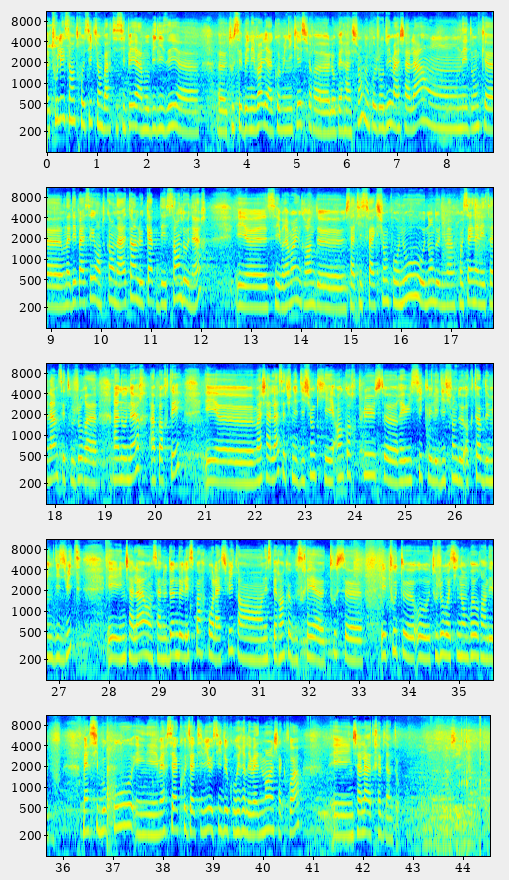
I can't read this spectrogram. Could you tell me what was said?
Tous les centres aussi qui ont participé à mobiliser tous ces bénévoles et à communiquer sur l'opération. Donc aujourd'hui, machallah, on est donc, on a dépassé, ou en tout cas, on a atteint le cap des 100 donneurs. Et c'est vraiment une grande satisfaction pour nous. Au nom de l'imam Hussein c'est toujours euh, un honneur à porter. Et euh, c'est une édition qui est encore plus euh, réussie que l'édition de octobre 2018. Et Inch'Allah, ça nous donne de l'espoir pour la suite en, espérant que vous serez euh, tous et toutes toujours aussi nombreux au rendez-vous. Merci beaucoup et merci à Koja TV aussi de courir l'événement à chaque fois. Et Inch'Allah, à très bientôt. Un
